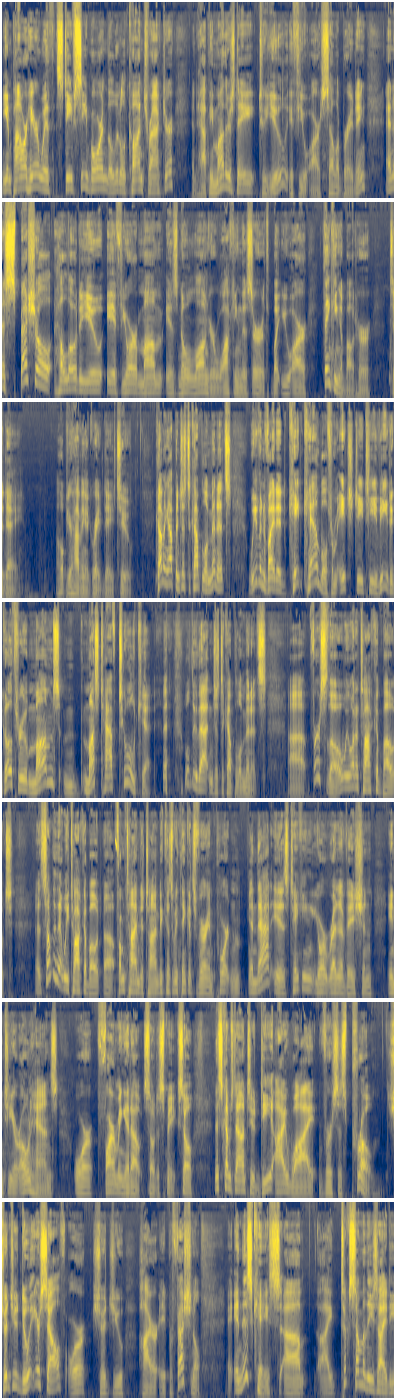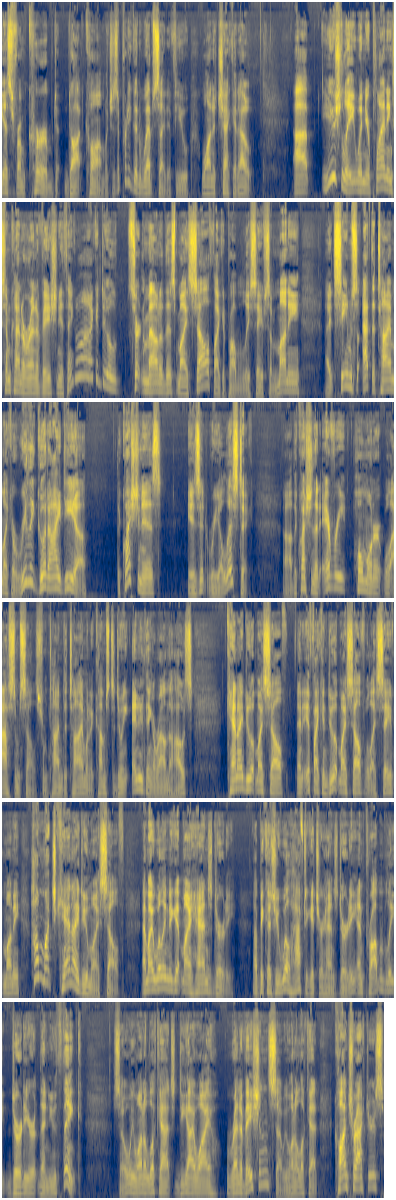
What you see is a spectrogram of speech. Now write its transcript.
Ian Power here with Steve Seaborn, the little contractor, and happy Mother's Day to you if you are celebrating. And a special hello to you if your mom is no longer walking this earth, but you are thinking about her today. I hope you're having a great day too. Coming up in just a couple of minutes, we've invited Kate Campbell from HGTV to go through Mom's must have toolkit. we'll do that in just a couple of minutes. Uh, first, though, we want to talk about uh, something that we talk about uh, from time to time because we think it's very important, and that is taking your renovation into your own hands or farming it out, so to speak. So, this comes down to DIY versus pro. Should you do it yourself or should you hire a professional? In this case, um, I took some of these ideas from curbed.com, which is a pretty good website if you want to check it out. Uh, usually, when you're planning some kind of renovation, you think, well, I could do a certain amount of this myself. I could probably save some money. It seems at the time like a really good idea. The question is, is it realistic? Uh, the question that every homeowner will ask themselves from time to time when it comes to doing anything around the house can I do it myself? And if I can do it myself, will I save money? How much can I do myself? Am I willing to get my hands dirty? Uh, because you will have to get your hands dirty and probably dirtier than you think. So we want to look at DIY renovations. Uh, we want to look at contractors,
